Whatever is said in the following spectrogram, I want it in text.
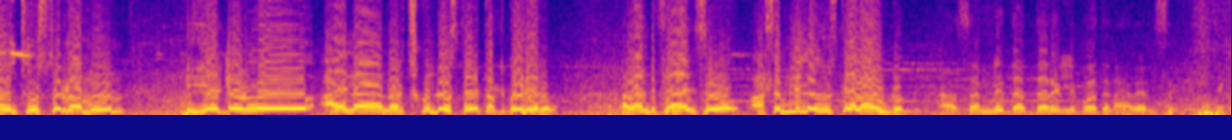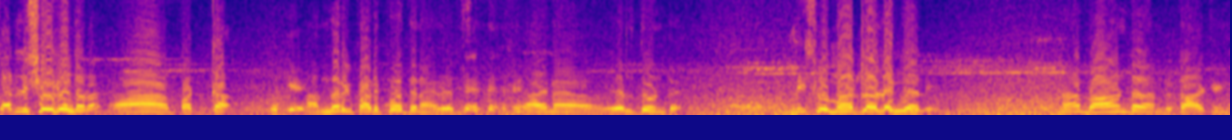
మనం చూస్తున్నాము థియేటర్లో ఆయన నడుచుకుంటూ వస్తే తట్టుకోలేరు. అలాంటి ఫ్యాన్స్ అసెంబ్లీలో చూస్తే ఎలా ఉంటుంది? అసెంబ్లీ దద్దరిల్లిపోద్ది నాకు తెలిసి. రికార్డులు షేక్ అంటారా? పక్క. ఓకే. అందరికి పడిపోద్ది నాకు తెలిసి. ఆయన వెళ్తుంటే. ఇంగ్లీష్లో మాట్లాడడం కానీ. ఆ, బాగుంటుందండి talking.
